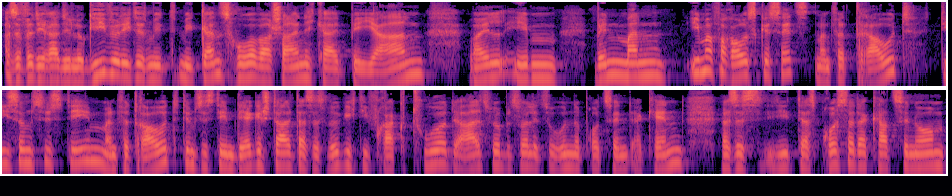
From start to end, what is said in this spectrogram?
Also für die Radiologie würde ich das mit, mit ganz hoher Wahrscheinlichkeit bejahen, weil eben, wenn man immer vorausgesetzt, man vertraut diesem System. Man vertraut dem System der Gestalt, dass es wirklich die Fraktur der Halswirbelsäule zu 100 Prozent erkennt, dass es die, das Prostatakarzinom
